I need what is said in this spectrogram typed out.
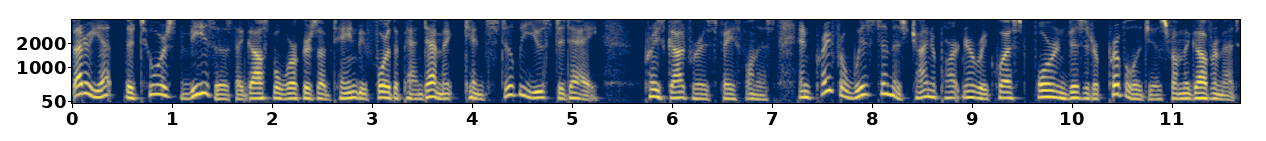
Better yet, the tourist visas that gospel workers obtained before the pandemic can still be used today. Praise God for his faithfulness and pray for wisdom as China partner requests foreign visitor privileges from the government.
